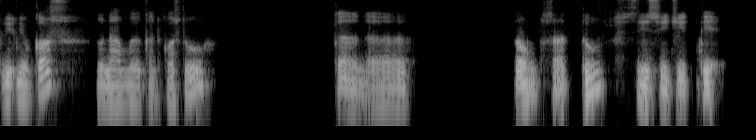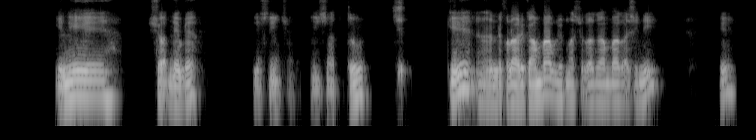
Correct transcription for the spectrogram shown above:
Create new course. So namakan course tu. Kan uh, CCGT. Ini short name dia. CCGT satu. Okey, dan kalau ada gambar boleh masukkan gambar kat sini. Okey.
